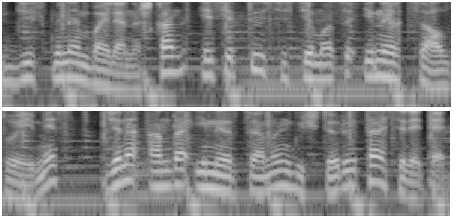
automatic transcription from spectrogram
диск менен байланышкан эсептөө системасы инерциалдуу эмес жана анда инерциянын күчтөрү таасир этет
